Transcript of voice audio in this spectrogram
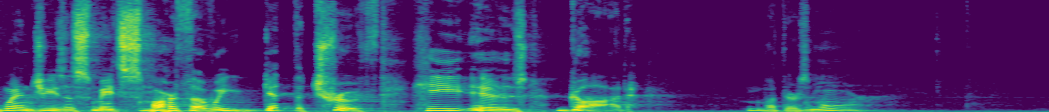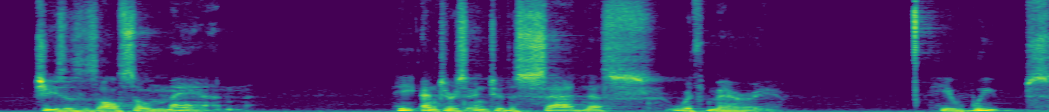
When Jesus meets Martha, we get the truth. He is God. But there's more. Jesus is also man. He enters into the sadness with Mary. He weeps.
